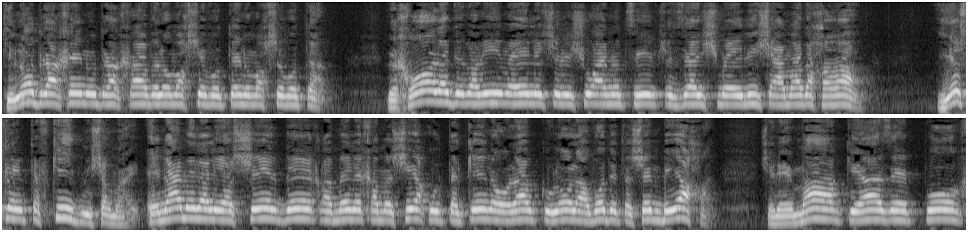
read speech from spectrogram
כי לא דרכינו דרכיו ולא מחשבותינו מחשבותם. וכל הדברים האלה של ישוע הנוצרים, שזה הישמעאלי שעמד אחריו, יש להם תפקיד משמיים, אינם אלא ליישר דרך למלך המשיח ולתקן העולם כולו לעבוד את השם ביחד. שנאמר כי אז אהפוך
